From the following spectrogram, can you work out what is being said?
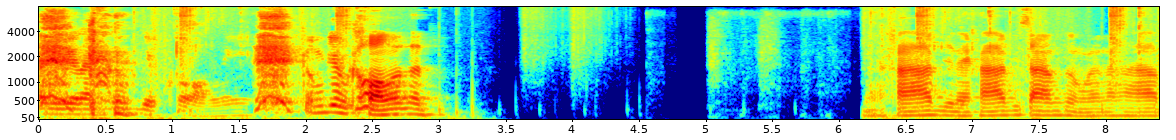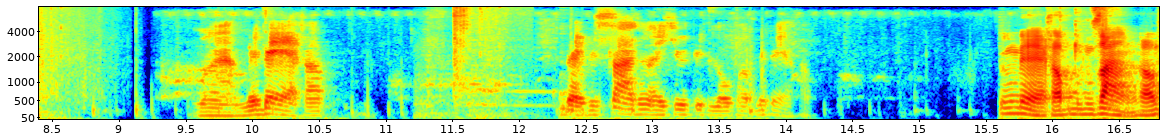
มันกำลังปมเก็บของไงกำเก็บของมาสั นนะครับ อยู่ไหนครับ พี่ซามส่งแล้วนะครับมาไม่แดกครับแดกพิซซ่าจนไอคิวติดลบครับไม่แดกครับต้องแดกครับมึงสั่งครับ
